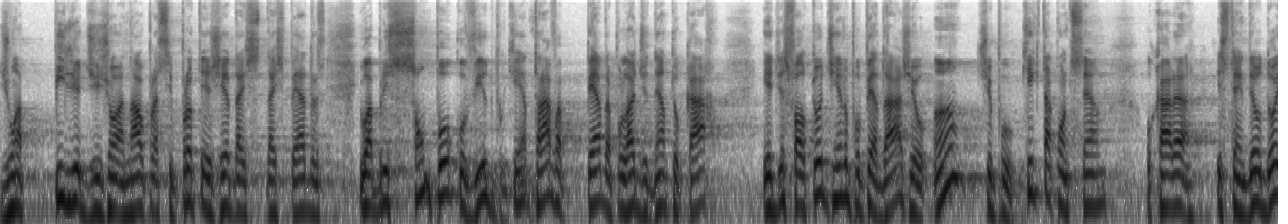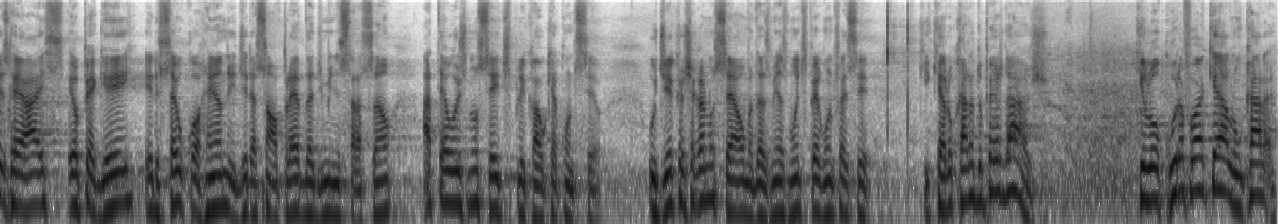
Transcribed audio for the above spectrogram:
de uma pilha de jornal para se proteger das, das pedras. Eu abri só um pouco o vidro, porque entrava pedra o lado de dentro do carro. Ele disse, faltou dinheiro para o pedágio. Eu, hã? Tipo, o que está acontecendo? O cara estendeu dois reais, eu peguei, ele saiu correndo em direção ao prédio da administração. Até hoje não sei te explicar o que aconteceu. O dia que eu chegar no céu, uma das minhas muitas perguntas vai ser, que que era o cara do pedágio? Que loucura foi aquela? Um cara...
